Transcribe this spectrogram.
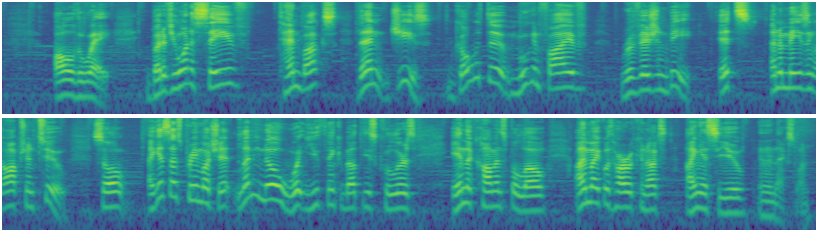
all the way. But if you want to save 10 bucks, then geez, go with the Mugen 5 Revision B. It's an amazing option too. So I guess that's pretty much it. Let me know what you think about these coolers in the comments below. I'm Mike with Hardware Canucks. I'm going to see you in the next one.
